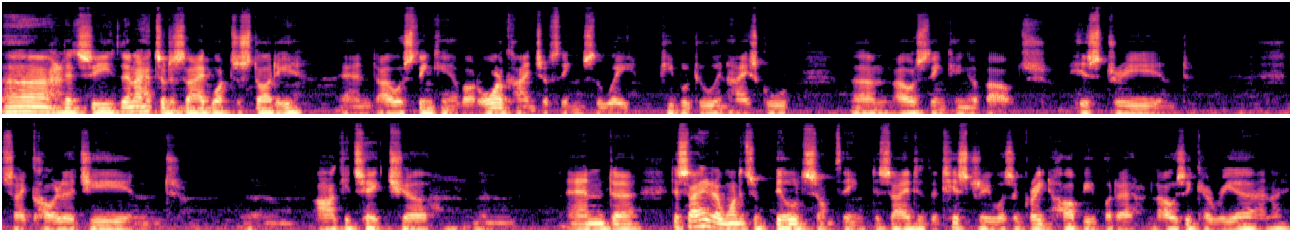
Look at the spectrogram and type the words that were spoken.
Uh, let's see. Then I had to decide what to study. And I was thinking about all kinds of things the way people do in high school. Um, I was thinking about history and psychology and architecture, uh, and uh, decided I wanted to build something. Decided that history was a great hobby but a lousy career, and I,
